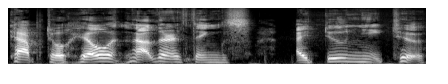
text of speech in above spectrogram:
Capitol Hill and other things. I do need to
